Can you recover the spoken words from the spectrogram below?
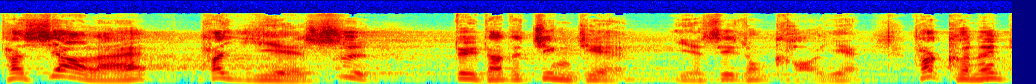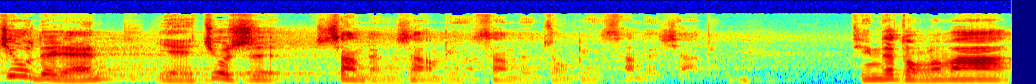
他下来他也是对他的境界也是一种考验。他可能救的人也就是上等上品、上等中品、上等下品。听得懂了吗？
